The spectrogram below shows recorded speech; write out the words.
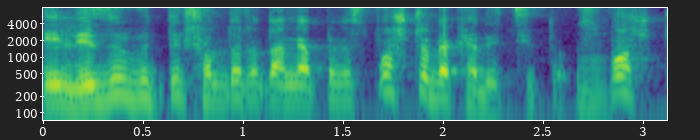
এই লেজুর ভিত্তিক শব্দটা তো আমি আপনাকে স্পষ্ট ব্যাখ্যা দিচ্ছি তো। স্পষ্ট।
